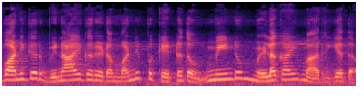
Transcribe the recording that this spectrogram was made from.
வணிகர் விநாயகரிடம் மன்னிப்பு கேட்டதும் மீண்டும் மிளகாய் மாறியது.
